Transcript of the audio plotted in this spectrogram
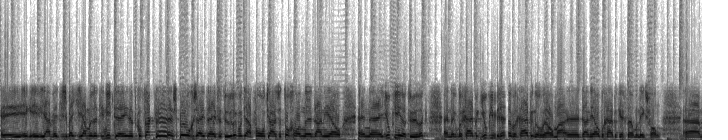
ik, ja, het is een beetje jammer dat hij niet in het contractspul gezeten heeft natuurlijk. Want ja, volgend jaar is het toch gewoon Daniel en Yuki natuurlijk. En dan begrijp ik, Yuki begrijp ik nog wel, maar Daniel begrijp ik echt helemaal niks van. Ehm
